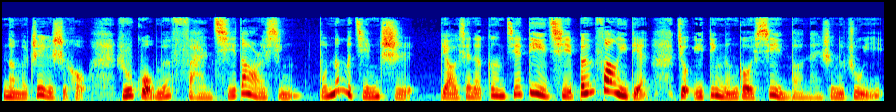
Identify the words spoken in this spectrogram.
那么这个时候，如果我们反其道而行，不那么矜持，表现得更接地气、奔放一点，就一定能够吸引到男生的注意。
